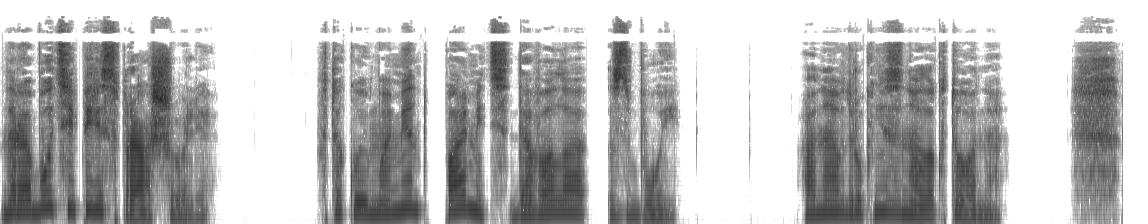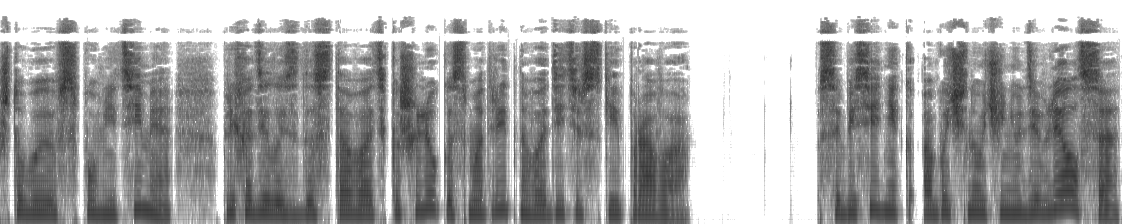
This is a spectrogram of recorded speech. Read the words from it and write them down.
на работе переспрашивали. В такой момент память давала сбой. Она вдруг не знала, кто она. Чтобы вспомнить имя, приходилось доставать кошелек и смотреть на водительские права. Собеседник обычно очень удивлялся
